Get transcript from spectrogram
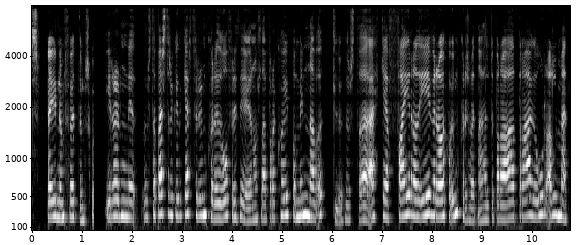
speinum fötum sko. Í rauninni, þú veist, það besta sem getur gert fyrir umhverfið og fyrir þig er náttúrulega bara að kaupa minna af öllu, þú veist, að ekki að færa þig yfir á eitthvað umhverfisveitna, heldur bara að draga úr almennt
